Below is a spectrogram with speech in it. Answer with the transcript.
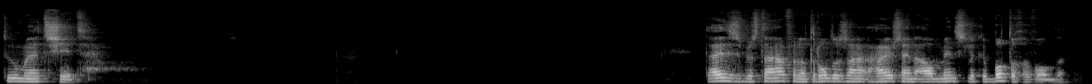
Too much shit. Tijdens het bestaan van het ronde huis zijn al menselijke botten gevonden.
